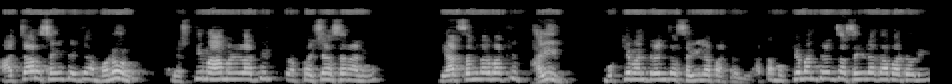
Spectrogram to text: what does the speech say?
आचारसंहितेच्या म्हणून एस टी महामंडळातील प्रशासनाने या संदर्भातली फाईल मुख्यमंत्र्यांच्या सहीला पाठवली. आता मुख्यमंत्र्यांच्या सहीला का पाठवली?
